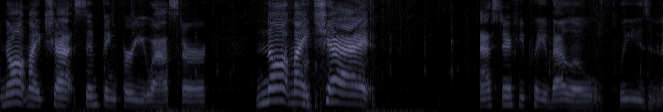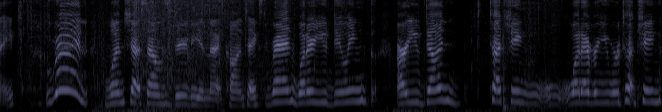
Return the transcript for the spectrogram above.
Not my chat simping for you, Aster. Not my chat. Aster, if you play Valo, please knife. Ren! One shot sounds dirty in that context. Ren, what are you doing? Are you done touching whatever you were touching?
